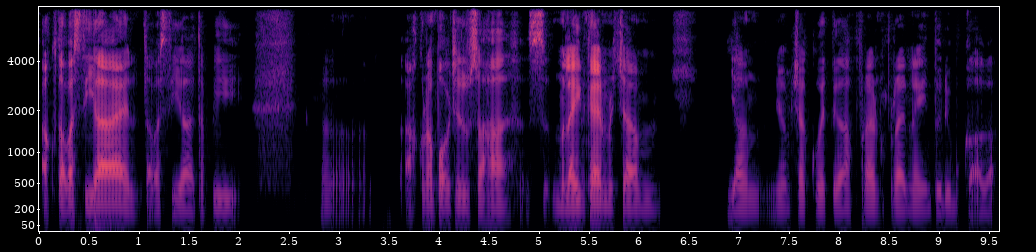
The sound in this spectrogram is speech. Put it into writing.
aku tak pasti lah kan, tak pasti lah tapi uh, aku nampak macam susah lah. Melainkan macam yang yang macam aku kata lah front-front lain tu dia buka agak.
